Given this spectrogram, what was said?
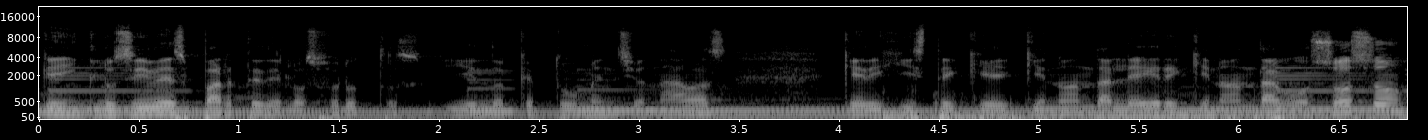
que inclusive es parte de los frutos. Y es lo que tú mencionabas, que dijiste que quien no anda alegre, quien no anda gozoso,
